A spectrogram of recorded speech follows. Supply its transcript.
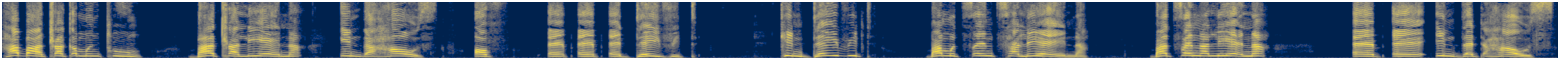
Ha ba tla ka mo ntlong ba tla le yena in the house of uh, uh, uh, David. King David ba mo tsentsha le yena ba tsena le yena uh, uh, in that house.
